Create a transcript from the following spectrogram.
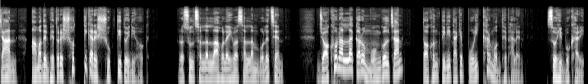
চান আমাদের ভেতরে সত্যিকারের শক্তি তৈরি হোক। রসুল সাল্লাহ বলেছেন, যখন আল্লাহ কারও মঙ্গল চান, তখন তিনি তাকে পরীক্ষার মধ্যে ফেলেন। সহি বুখারি।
